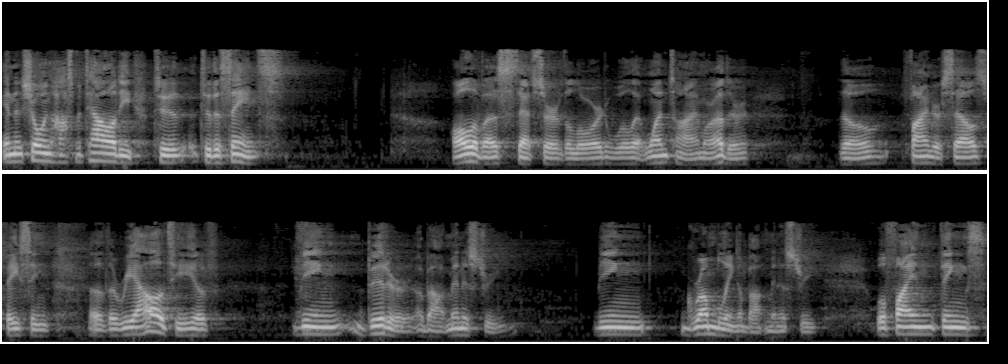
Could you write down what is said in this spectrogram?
and showing hospitality to, to the saints. All of us that serve the Lord will at one time or other, though, find ourselves facing uh, the reality of being bitter about ministry, being grumbling about ministry. We'll find things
